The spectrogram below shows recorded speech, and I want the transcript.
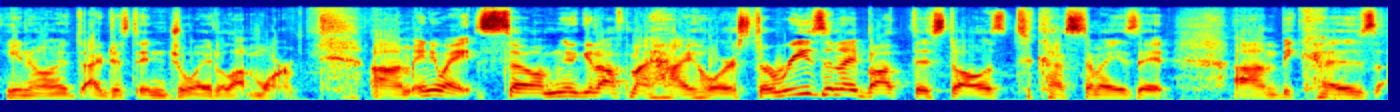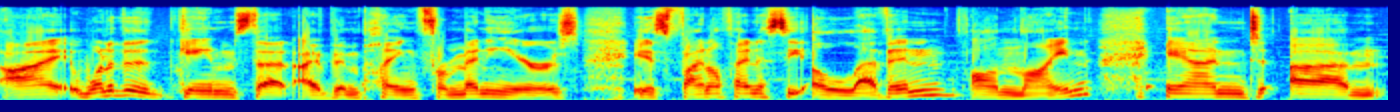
you know, I just enjoy it a lot more. Um, anyway, so I'm gonna get off my high horse. The reason I bought this doll is to customize it um, because I, one of the games that I've been playing for many years is Final Fantasy 11 online. And um,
